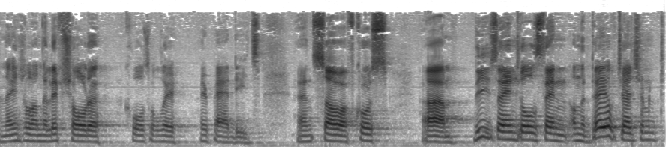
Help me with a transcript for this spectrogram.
and the angel on the left shoulder records all their, their bad deeds. And so, of course, um, these angels then on the day of judgment,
